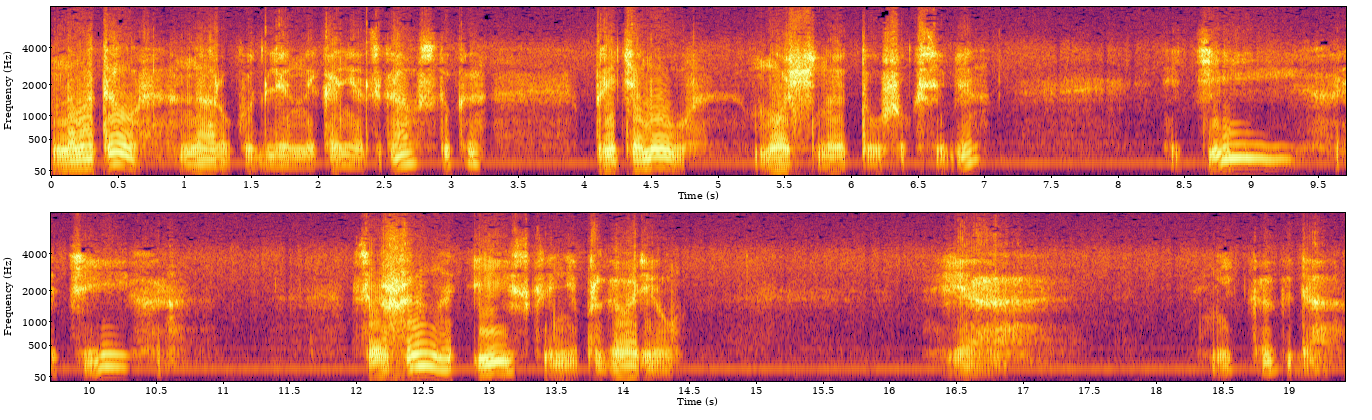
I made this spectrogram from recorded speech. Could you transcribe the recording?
Намотал на руку длинный конец галстука, притянул мощную тушу к себе и тихо, тихо, совершенно искренне проговорил. Я никогда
